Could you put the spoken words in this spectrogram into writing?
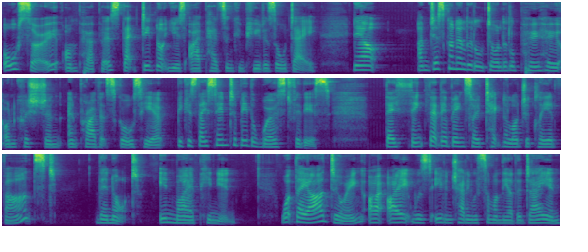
also on purpose that did not use iPads and computers all day. Now, I'm just going to little do a little poo hoo on Christian and private schools here because they seem to be the worst for this. They think that they're being so technologically advanced. They're not, in my opinion. What they are doing, I, I was even chatting with someone the other day, and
